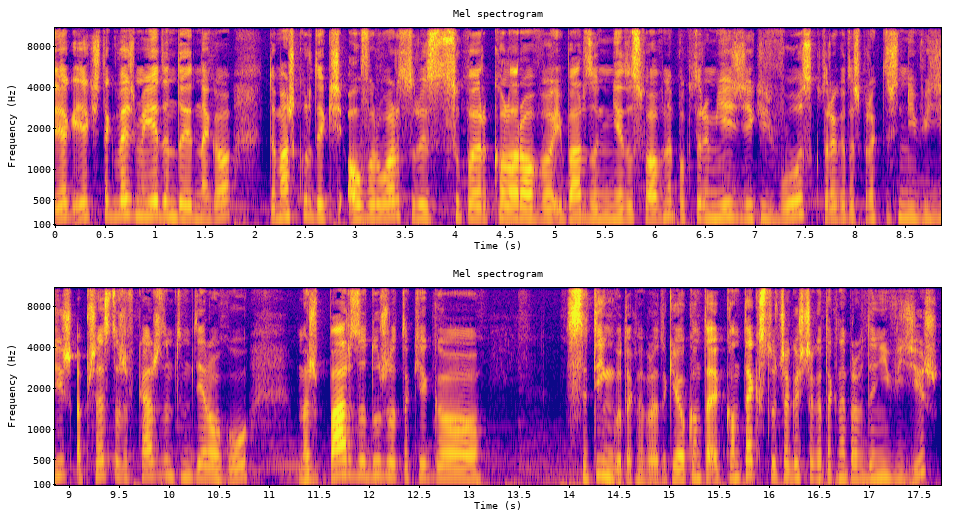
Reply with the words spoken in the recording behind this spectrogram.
jak, jak się tak weźmie jeden do jednego, to masz kurde jakiś overworld, który jest super kolorowy i bardzo niedosłowny, po którym jeździ jakiś wóz, którego też praktycznie nie widzisz, a przez to, że w każdym tym dialogu masz bardzo dużo takiego settingu tak naprawdę, takiego konte- kontekstu czegoś, czego tak naprawdę nie widzisz,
